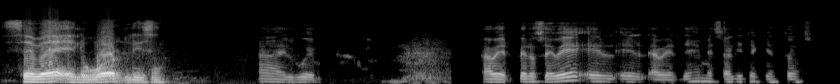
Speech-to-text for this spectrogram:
Se ve el Word, Lisa. Ah, el web. A ver, pero se ve el, el, a ver, déjenme salir de aquí entonces.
